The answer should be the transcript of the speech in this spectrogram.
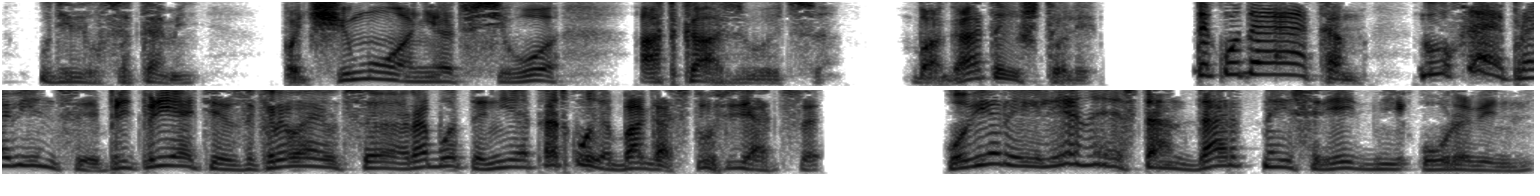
— удивился Камень. — Почему они от всего отказываются? Богатые, что ли? — Да куда там? Глухая провинция, предприятия закрываются, работы нет, откуда богатству взяться? У Веры и Лены стандартный средний уровень.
